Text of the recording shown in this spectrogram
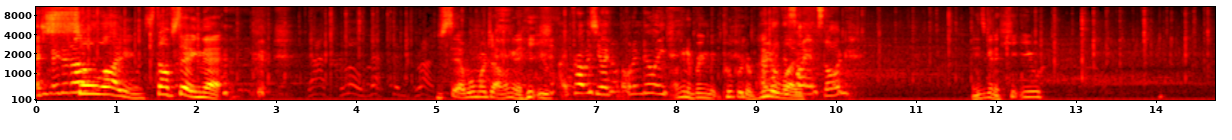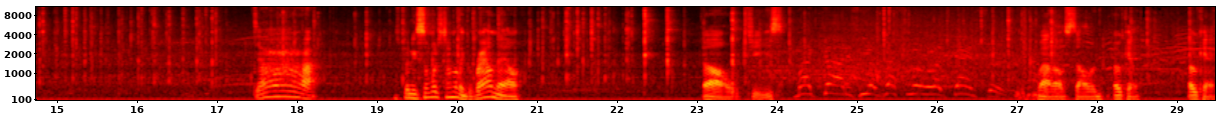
I just made it So up. So lying. Stop saying that. You say that one more time. I'm gonna hit you. I promise you, I don't know what I'm doing. I'm gonna bring McPooper to real I'm real not the life. science dog. And he's gonna hit you. Ah! I'm spending so much time on the ground now. Oh, jeez. Wow, that was solid. Okay. Okay.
